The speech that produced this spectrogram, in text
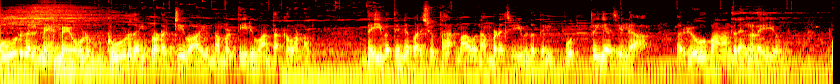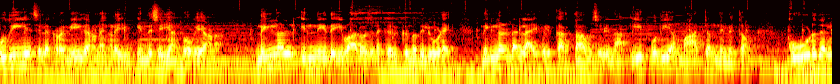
കൂടുതൽ മേന്മയോടും കൂടുതൽ പ്രൊഡക്റ്റീവായും നമ്മൾ തീരുവാൻ തക്കവണ്ണം. ദൈവത്തിന്റെ പരിശുദ്ധാത്മാവ് നമ്മുടെ ജീവിതത്തിൽ പുതിയ ചില രൂപാന്തരങ്ങളെയും പുതിയ ചില ക്രമീകരണങ്ങളെയും ഇന്ന് ചെയ്യാൻ പോകുകയാണ്. നിങ്ങൾ ഇന്ന് ഈ ദൈവാലോചന കേൾക്കുന്നതിലൂടെ നിങ്ങളുടെ ലൈഫിൽ കർത്താവ് ചെയ്യുന്ന ഈ പുതിയ മാറ്റം നിമിത്തം കൂടുതൽ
